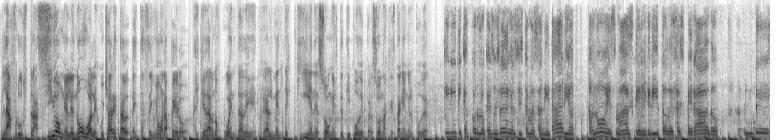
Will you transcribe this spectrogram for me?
la frustración, el enojo al escuchar esta, esta señora, pero hay que darnos cuenta de realmente quiénes son este tipo de personas que están en el poder. Críticas por lo que sucede en el sistema sanitario no es más que el grito desesperado de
